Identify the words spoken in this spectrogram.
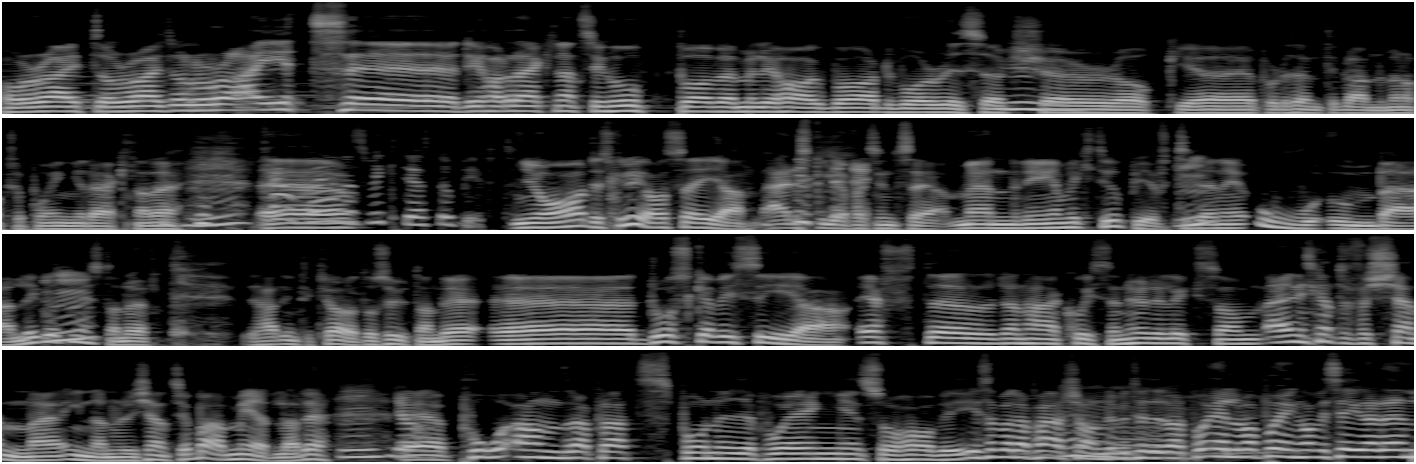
Alright, alright, alright. Eh, Det har räknats ihop av Emily Hagbard, vår researcher och eh, producent ibland men också poängräknare. Kanske Eh, hennes viktigaste uppgift. Ja, det skulle jag säga. Nej, det skulle jag faktiskt inte säga. Men det är en viktig uppgift. Den är oumbärlig Mm. åtminstone. Vi hade inte klarat oss utan det. Eh, då ska vi se efter den här quizen hur det liksom... Nej, ni ska inte få känna innan hur det känns. Jag bara medlade. Mm, ja. eh, på andra plats på nio poäng så har vi Isabella Persson. Det betyder att på 11 poäng har vi segraren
